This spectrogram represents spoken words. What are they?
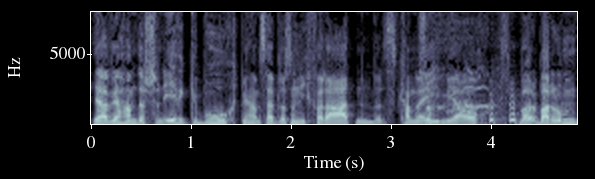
ja, wir haben das schon ewig gebucht, wir haben es halt bloß noch nicht verraten. Das kann man ihm ja auch. Wa- Warum?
